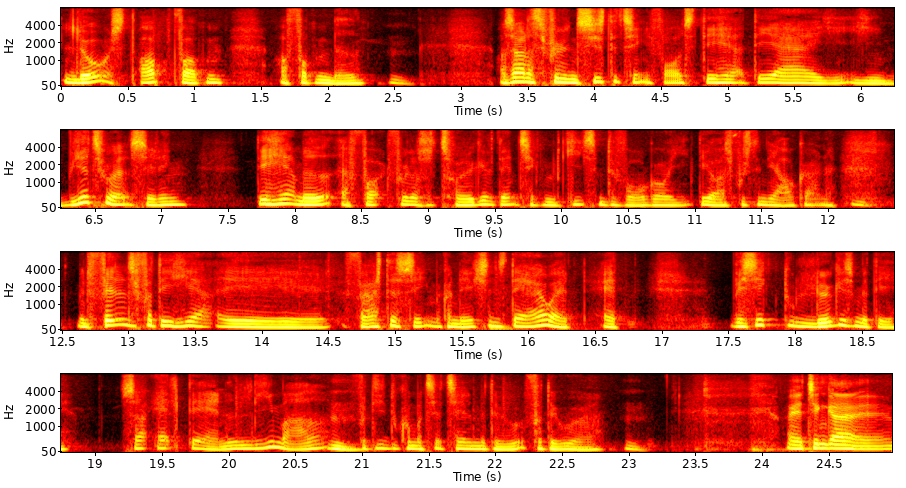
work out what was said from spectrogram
låst op for dem, og få dem med. Mm. Og så er der selvfølgelig den sidste ting i forhold til det her, det er i, i en virtuel setting, det her med, at folk føler sig trygge ved den teknologi, som det foregår i, det er også fuldstændig afgørende. Mm. Men fælles for det her øh, første se med Connections, det er jo, at, at hvis ikke du lykkes med det, så er alt det andet lige meget, mm. fordi du kommer til at tale med det for det øre. Mm. Og jeg tænker, øh,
